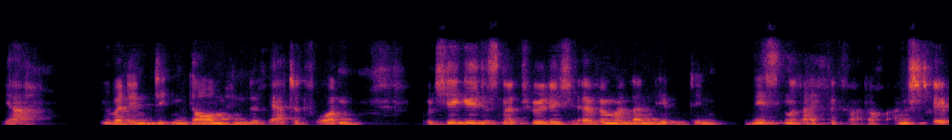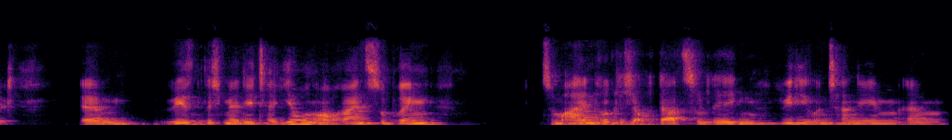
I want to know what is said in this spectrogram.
ja, über den dicken Daumen hin bewertet worden. Und hier gilt es natürlich, äh, wenn man dann eben den nächsten Reifegrad auch anstrebt, ähm, wesentlich mehr Detaillierung auch reinzubringen. Zum einen wirklich auch darzulegen, wie die Unternehmen ähm,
